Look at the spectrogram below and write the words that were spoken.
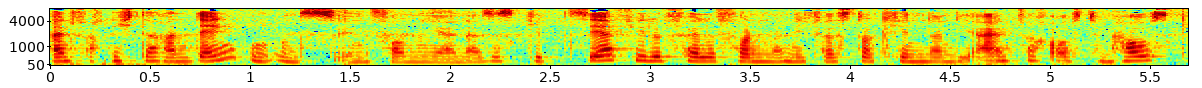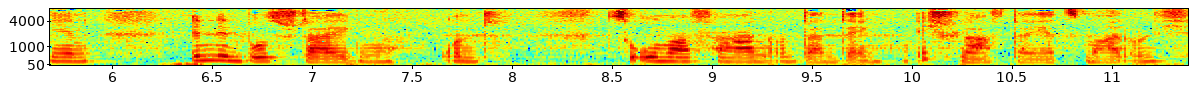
einfach nicht daran denken, uns zu informieren. Also es gibt sehr viele Fälle von Manifestor-Kindern, die einfach aus dem Haus gehen, in den Bus steigen und zu Oma fahren und dann denken, ich schlafe da jetzt mal und ich,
